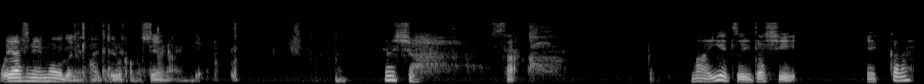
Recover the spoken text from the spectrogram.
お休みモードに入ってるかもしれないんで。よいしょ。さあ。まあ家着いたし、えっかな。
